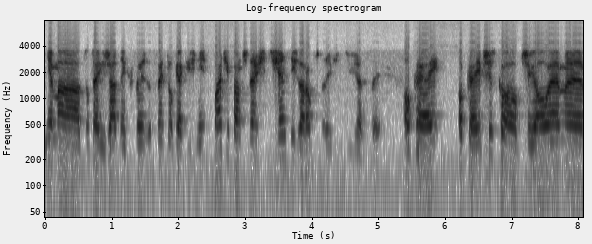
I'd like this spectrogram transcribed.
nie ma tutaj żadnych chwy- chwytów jakichś nic. Płaci pan 40 tysięcy i za rok 40 tysięcy. Okej, okej, wszystko przyjąłem, e,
